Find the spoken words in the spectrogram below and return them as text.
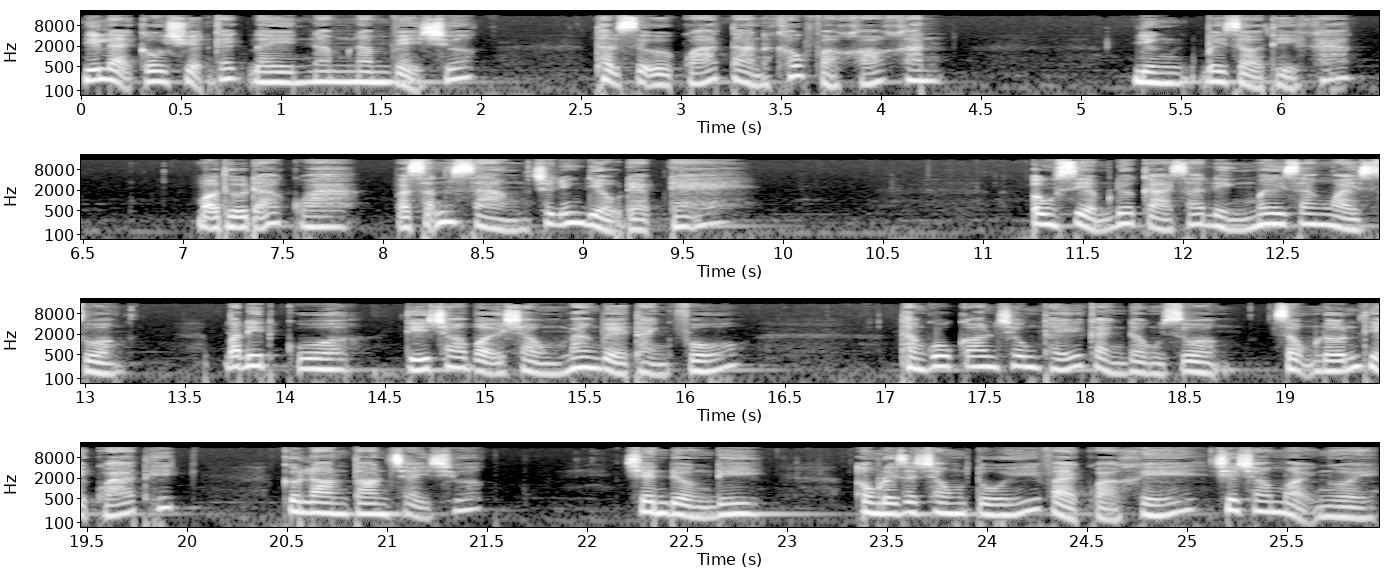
Nghĩ lại câu chuyện cách đây 5 năm về trước, Thật sự quá tàn khốc và khó khăn. Nhưng bây giờ thì khác. Mọi thứ đã qua Và sẵn sàng cho những điều đẹp đẽ. Ông Xiểm đưa cả gia đình mây ra ngoài xuồng Bắt ít cua Tí cho vợ chồng mang về thành phố. Thằng cu con trông thấy cảnh đồng ruộng, Rộng lớn thì quá thích, Cứ lon ton chạy trước. Trên đường đi, Ông lấy ra trong túi vài quả khế Chia cho mọi người.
